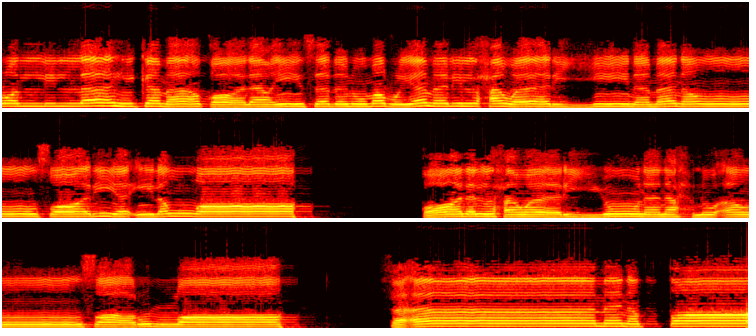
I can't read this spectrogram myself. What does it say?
أنصارا لله كما قال عيسى ابن مريم للحواريين من أنصاري إلى الله. قال الحواريون نحن أنصار الله. فآمن الطائف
